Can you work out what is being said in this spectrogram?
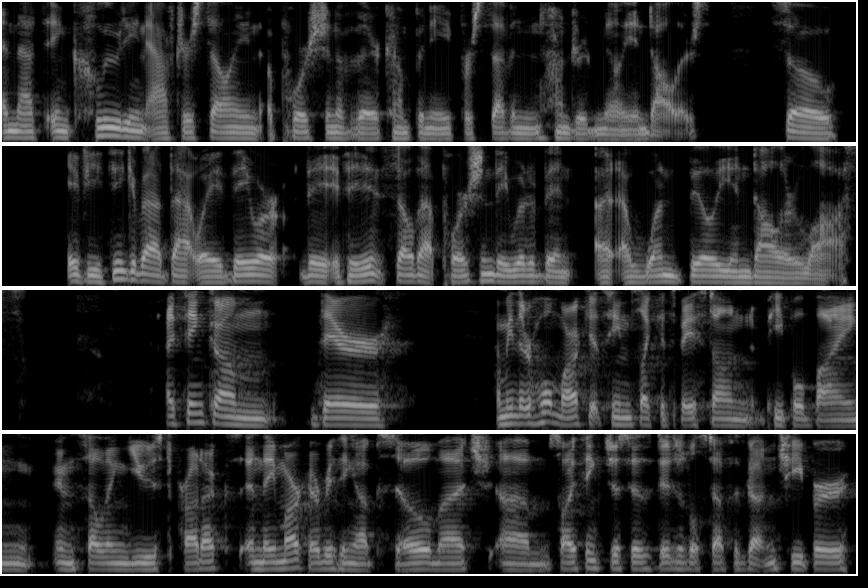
and that's including after selling a portion of their company for seven hundred million dollars. So, if you think about it that way, they were they if they didn't sell that portion, they would have been at a one billion dollar loss. I think um, their I mean their whole market seems like it's based on people buying and selling used products and they mark everything up so much. Um, so I think just as digital stuff has gotten cheaper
